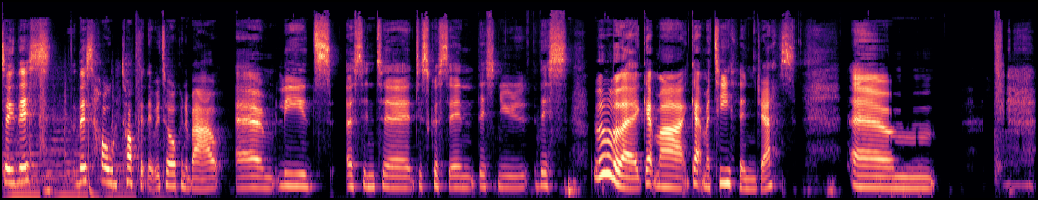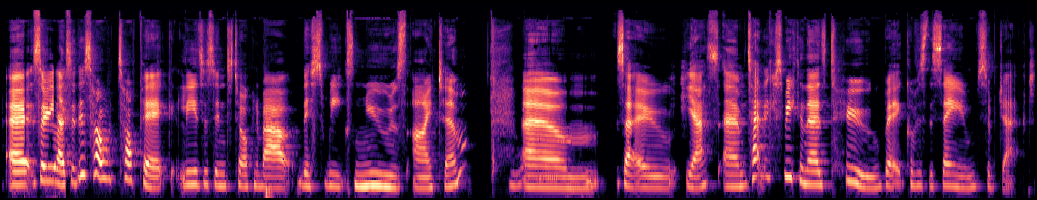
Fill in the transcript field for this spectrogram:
So this this whole topic that we're talking about um, leads us into discussing this new this get my get my teeth in jess. Um uh, so yeah so this whole topic leads us into talking about this week's news item. Um so yes um technically speaking there's two but it covers the same subject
